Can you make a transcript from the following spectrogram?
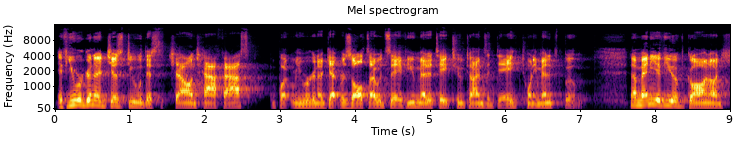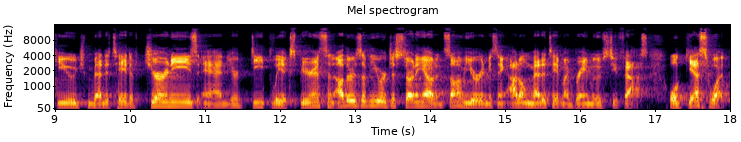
If you were going to just do this challenge half ass, but you were going to get results, I would say if you meditate two times a day, 20 minutes, boom, now, many of you have gone on huge meditative journeys and you're deeply experienced, and others of you are just starting out. And some of you are going to be saying, I don't meditate, my brain moves too fast. Well, guess what?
